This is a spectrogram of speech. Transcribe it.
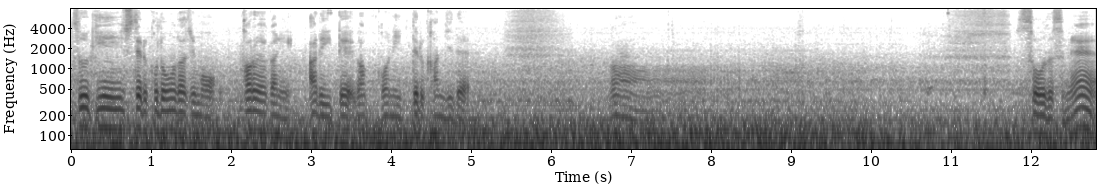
通勤してる子供たちも軽やかに歩いて学校に行ってる感じで。うん。そうですね。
